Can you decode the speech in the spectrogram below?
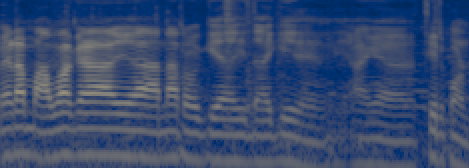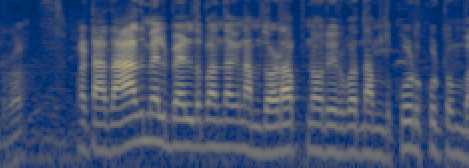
ಮೇಡಮ್ ಆವಾಗ ಅನಾರೋಗ್ಯ ಇದಾಗಿ ತೀರ್ಕೊಂಡ್ರು. ಬಟ್ ಅದಾದಮೇಲೆ ಬೆಳೆದು ಬಂದಾಗ ನಮ್ಮ ದೊಡ್ಡಪ್ಪನವ್ರು ಇರ್ಬೋದು ನಮ್ಮದು ಕೂಡು ಕುಟುಂಬ.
